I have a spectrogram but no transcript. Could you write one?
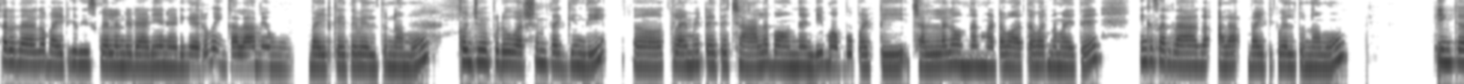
సరదాగా బయటకు తీసుకువెళ్ళండి డాడీ అని అడిగారు. ఇంకా అలా మేము బయటికైతే వెళ్తున్నాము. కొంచెం ఇప్పుడు వర్షం తగ్గింది. క్లైమేట్ అయితే చాలా బాగుందండి మబ్బు పట్టి చల్లగా ఉందన్నమాట వాతావరణం అయితే. ఇంకా సరదాగా అలా బయటకు వెళ్తున్నాము. ఇంకా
